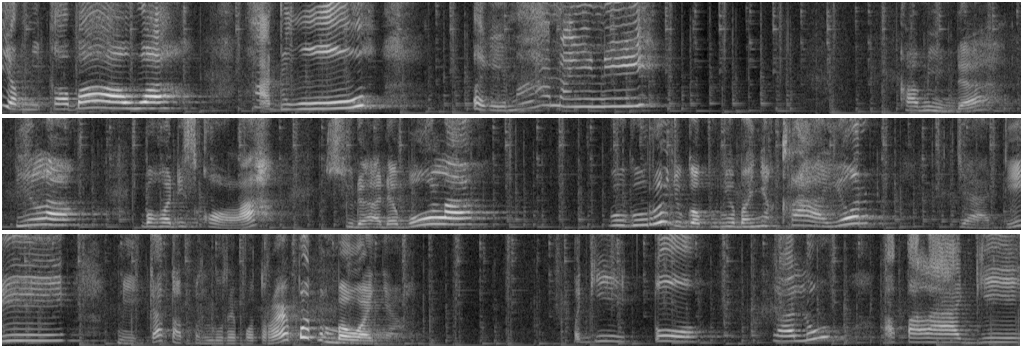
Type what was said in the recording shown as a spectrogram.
yang Mika bawa. Aduh, bagaimana ini? Kaminda bilang bahwa di sekolah sudah ada bola. Bu guru juga punya banyak krayon. Jadi Mika tak perlu repot-repot membawanya. Begitu. Lalu apa lagi?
